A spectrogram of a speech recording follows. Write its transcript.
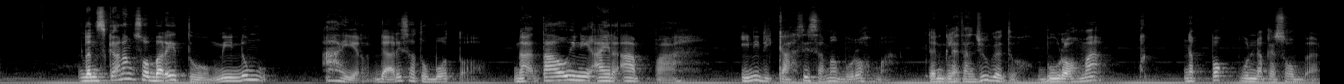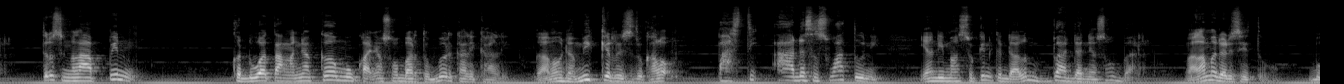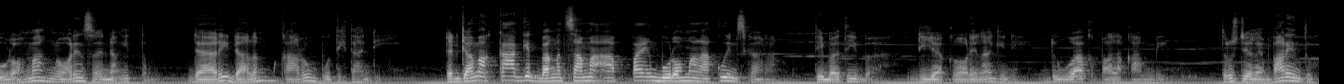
Dan sekarang Sobar itu minum air dari satu botol. Nggak tahu ini air apa, ini dikasih sama Bu Rohma. Dan kelihatan juga tuh, Bu Rohma nepok pundaknya Sobar. Terus ngelapin kedua tangannya ke mukanya Sobar tuh berkali-kali. Gak mau udah mikir di situ kalau pasti ada sesuatu nih yang dimasukin ke dalam badannya Sobar. Gak lama dari situ, Bu Rohmah ngeluarin selendang hitam dari dalam karung putih tadi. Dan Gama kaget banget sama apa yang Bu Rohmah lakuin sekarang. Tiba-tiba dia keluarin lagi nih dua kepala kambing. Terus dia lemparin tuh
